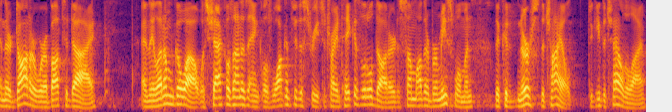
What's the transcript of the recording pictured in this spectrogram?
and their daughter were about to die. And they let him go out with shackles on his ankles, walking through the streets to try and take his little daughter to some other Burmese woman that could nurse the child, to keep the child alive.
